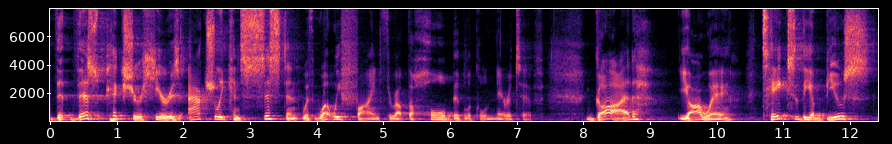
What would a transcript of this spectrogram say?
that this picture here is actually consistent with what we find throughout the whole biblical narrative. God, Yahweh, takes the abuse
